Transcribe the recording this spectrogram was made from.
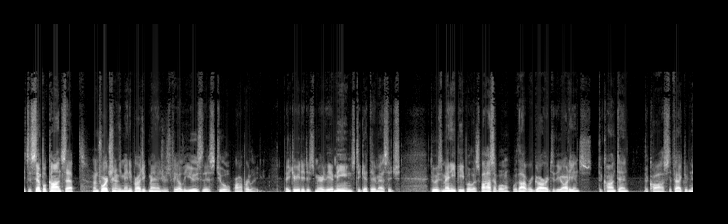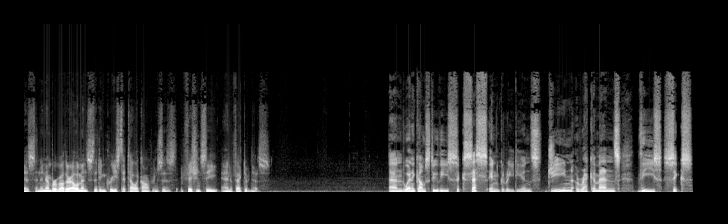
It's a simple concept. Unfortunately, many project managers fail to use this tool properly. They treat it as merely a means to get their message to as many people as possible without regard to the audience, the content, the cost, effectiveness, and a number of other elements that increase the teleconference's efficiency and effectiveness. And when it comes to the success ingredients, Gene recommends these six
